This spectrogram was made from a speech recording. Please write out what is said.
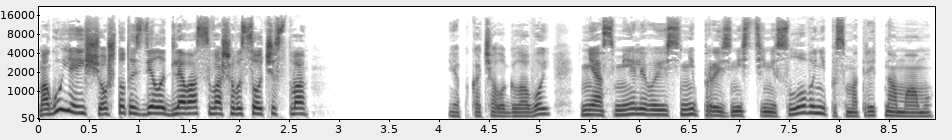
Могу я еще что-то сделать для вас, ваше высочество?» Я покачала головой, не осмеливаясь ни произнести ни слова, ни посмотреть на маму.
